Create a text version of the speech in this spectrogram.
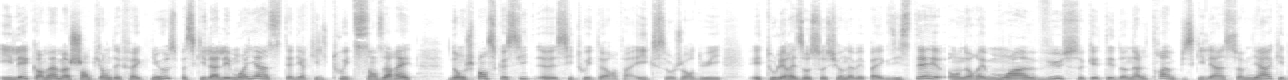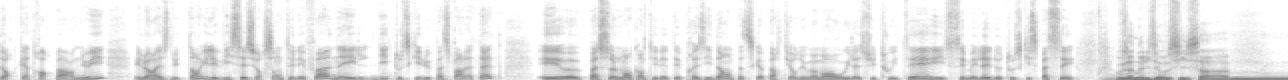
il est quand même un champion des fake news parce qu'il a les moyens, c'est-à-dire qu'il tweet sans arrêt. Donc je pense que si, euh, si Twitter, enfin X aujourd'hui, et tous les réseaux sociaux n'avaient pas existé, on aurait moins vu ce qu'était Donald Trump, puisqu'il est insomniaque, il dort 4 heures par nuit, et le reste du temps, il est vissé sur son téléphone et il dit tout ce qui lui passe par la tête, et pas seulement quand il était président, parce qu'à partir du moment où il a su tweeter, il s'est mêlé de tout ce qui se passait. Vous analysez aussi ça, hum,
